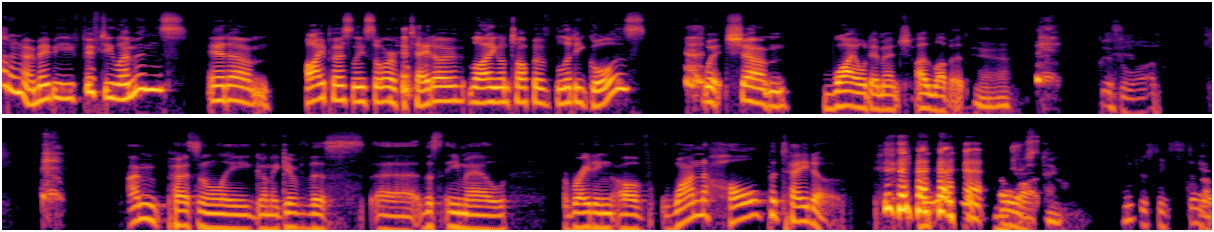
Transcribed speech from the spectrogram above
I don't know, maybe fifty lemons. It um, I personally saw a potato lying on top of bloody gauze, which um, wild image. I love it. Yeah. There's a lot. I'm personally gonna give this uh, this email a rating of one whole potato. like it a lot. Interesting. Interesting stuff. Yes.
